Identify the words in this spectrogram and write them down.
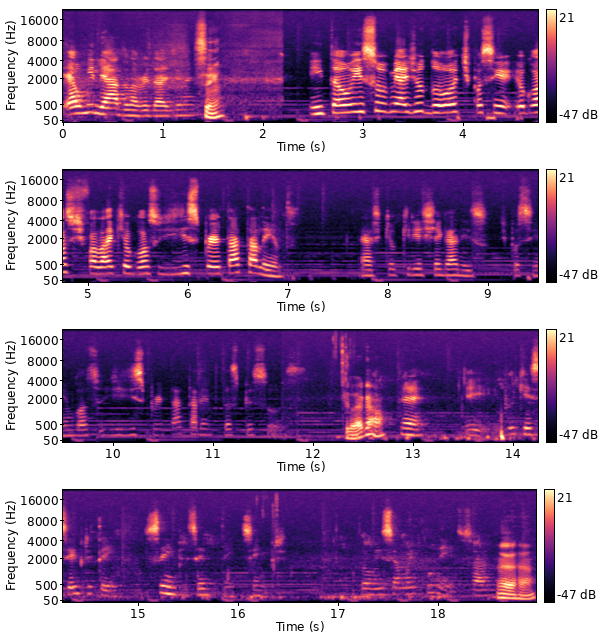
é humilhado, na verdade, né? Sim. Então isso me ajudou, tipo assim, eu gosto de falar que eu gosto de despertar talento. Acho que eu queria chegar nisso. Tipo assim, eu gosto de despertar talento das pessoas. Que legal. É, e- porque sempre tem. Sempre, sempre tem, sempre. Então isso é muito bonito, sabe? Aham.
